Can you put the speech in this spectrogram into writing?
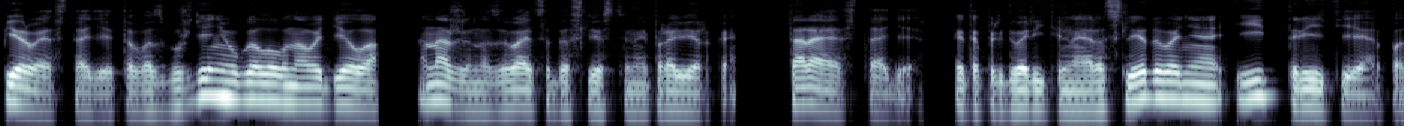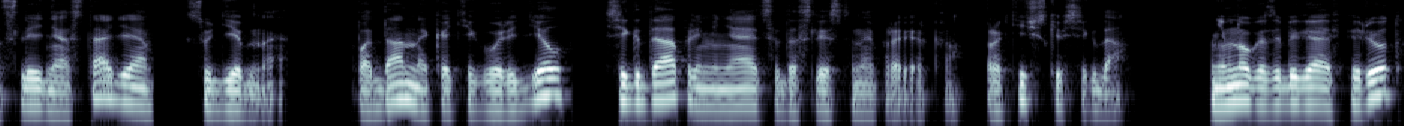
Первая стадия – это возбуждение уголовного дела, она же называется доследственной проверкой. Вторая стадия – это предварительное расследование. И третья, последняя стадия – судебная. По данной категории дел всегда применяется доследственная проверка. Практически всегда. Немного забегая вперед,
